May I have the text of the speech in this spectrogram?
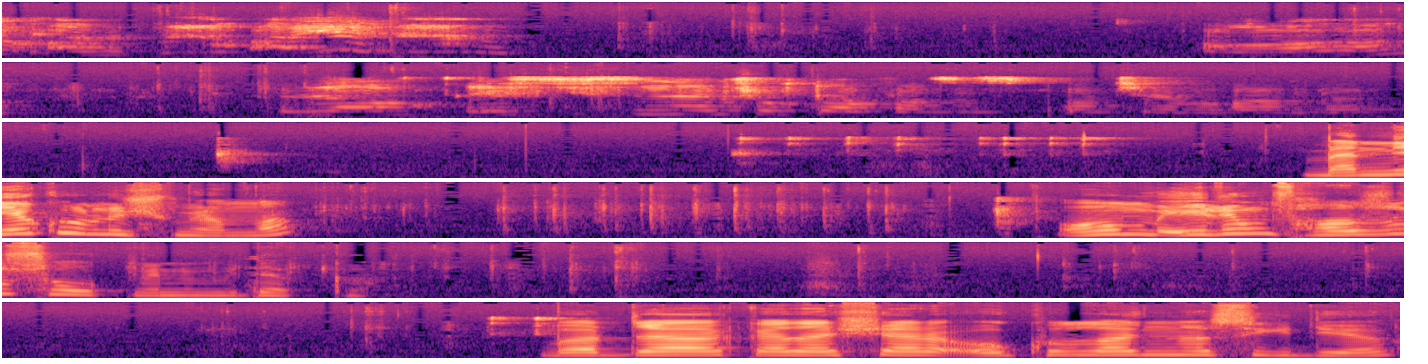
Katliamın gücü an... Hayır! Oha lan. Lav eskisinden çok daha fazla spatıyor bu arada. Ben niye konuşmuyorum lan? Oğlum elim fazla soğuk benim bir dakika. Bu arada arkadaşlar okullar nasıl gidiyor?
